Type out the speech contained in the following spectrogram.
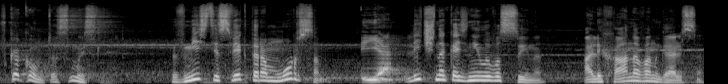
в каком-то смысле. Вместе с Вектором Морсом Я. лично казнил его сына, Алихана Вангальса.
